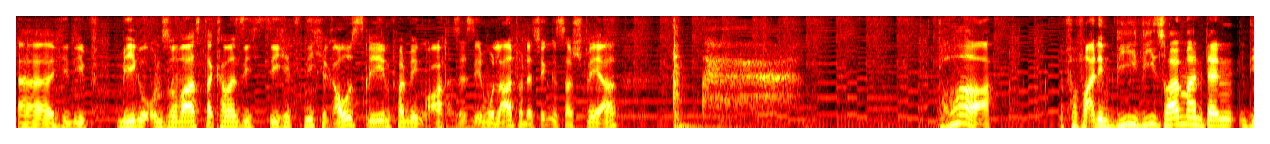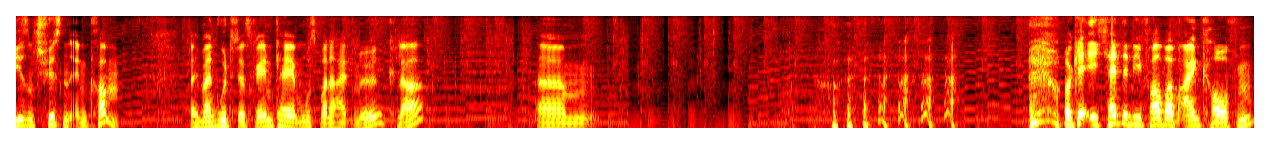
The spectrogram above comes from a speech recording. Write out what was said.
äh, hier die Wege und sowas, da kann man sich, sich jetzt nicht rausreden von wegen, oh, das ist Emulator, deswegen ist das schwer. Boah. Vor allem, wie, wie soll man denn diesen Schüssen entkommen? Ich meine, gut, das Gameplay muss man halt mögen, klar. Ähm. okay, ich hätte die Frau beim Einkaufen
